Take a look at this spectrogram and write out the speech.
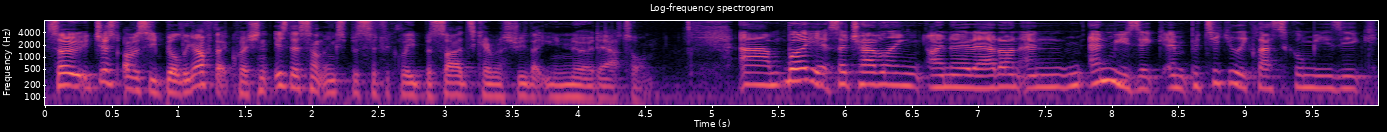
So, just obviously building off that question, is there something specifically besides chemistry that you nerd out on? Um, well, yeah. So traveling, I nerd out on, and and music, and particularly classical music.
